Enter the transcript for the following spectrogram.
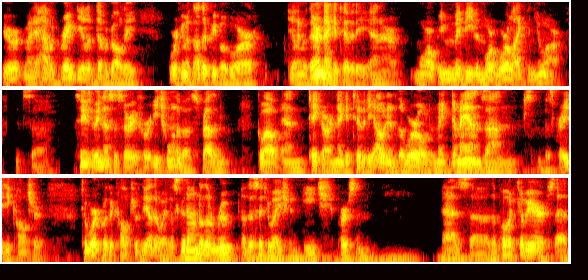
you're going to have a great deal of difficulty working with other people who are dealing with their negativity and are more, even maybe even more warlike than you are. It uh, seems to be necessary for each one of us rather than go out and take our negativity out into the world and make demands on this crazy culture to work with the culture the other way. Let's go down to the root of the situation. Each person as uh, the poet Kabir said,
